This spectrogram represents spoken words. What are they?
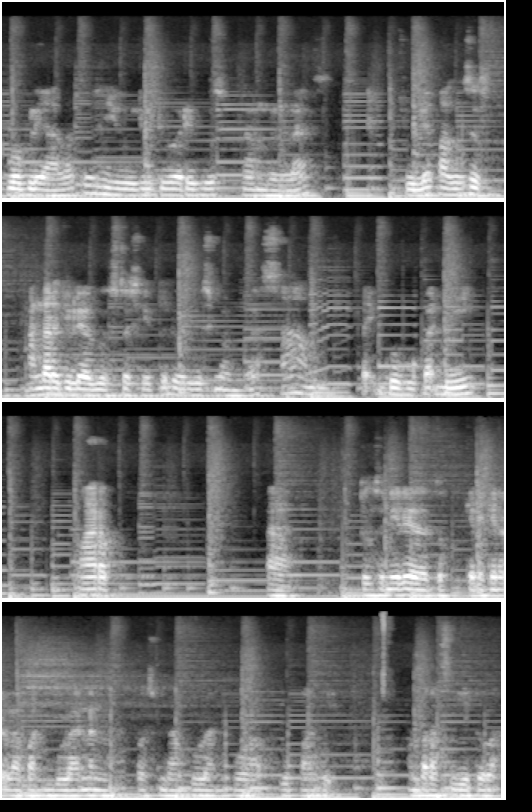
gue beli alat tuh Juli 2019 Juli Agustus. Antara Juli Agustus itu 2019 sampai gue buka di Maret. Ah tuh sendiri lah tuh kira-kira 8 bulanan atau 9 bulan gue lupa sih. Antara segitulah.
